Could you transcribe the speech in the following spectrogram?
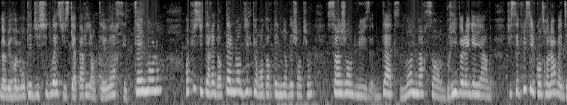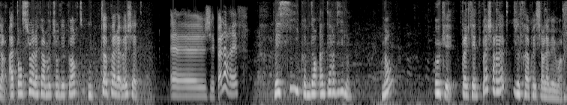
Non mais remonter du sud-ouest jusqu'à Paris en TER, c'est tellement long. En plus, tu t'arrêtes dans tellement de villes qui ont remporté le mur des champions. Saint-Jean-de-Luz, Dax, Mont-de-Marsan, Brive-la-Gaillarde. Tu sais plus si le contrôleur va dire attention à la fermeture des portes ou top à la vachette. Euh, j'ai pas la ref. Mais si, comme dans Interville. Non? Ok, t'inquiète pas Charlotte, je vais te rafraîchir la mémoire.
